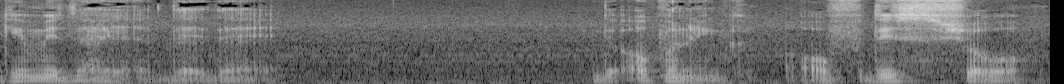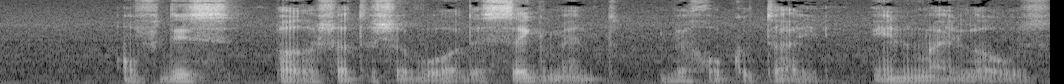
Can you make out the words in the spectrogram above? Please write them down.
give me the the the, the opening of this show, of this Parashat Shavua, the segment Bechokotai, in my laws.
